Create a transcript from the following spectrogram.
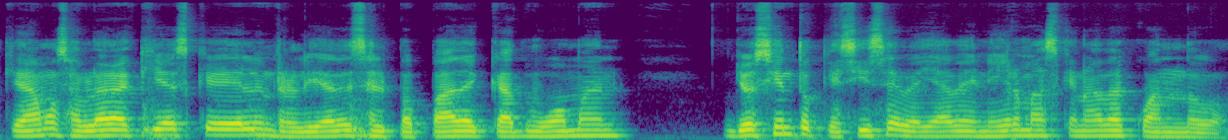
que vamos a hablar aquí es que él en realidad es el papá de Catwoman. Yo siento que sí se veía venir más que nada cuando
